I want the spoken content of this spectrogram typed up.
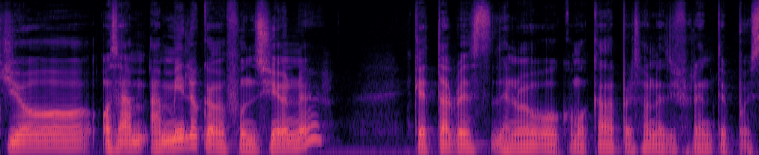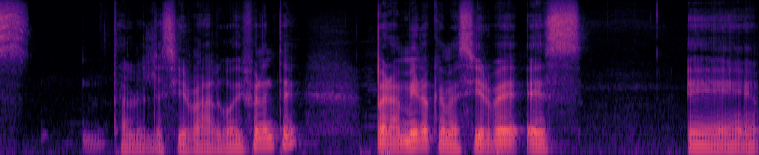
yo, o sea, a mí lo que me funciona, que tal vez de nuevo como cada persona es diferente, pues tal vez le sirva algo diferente, pero a mí lo que me sirve es, eh,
